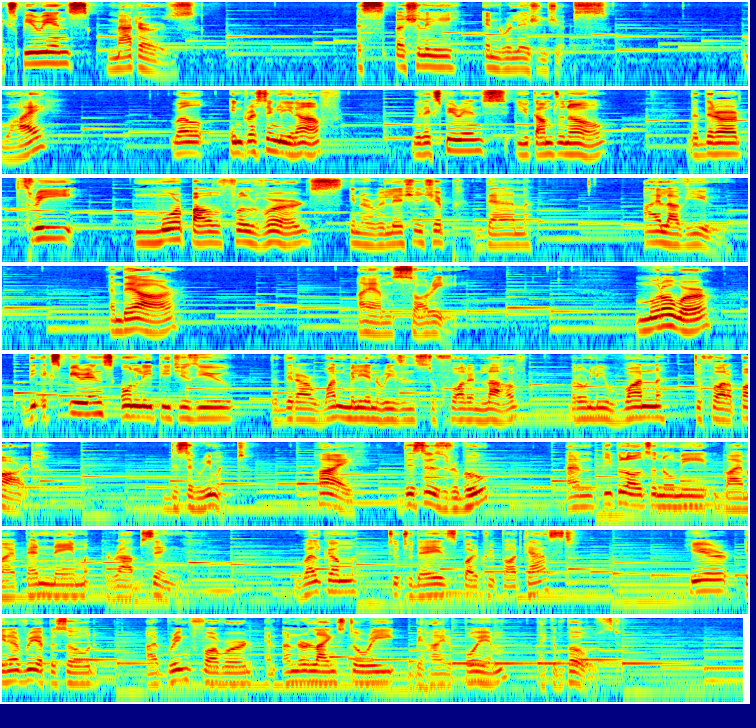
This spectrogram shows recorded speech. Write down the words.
Experience matters, especially in relationships. Why? Well, interestingly enough, with experience, you come to know that there are three more powerful words in a relationship than I love you. And they are I am sorry. Moreover, the experience only teaches you that there are 1 million reasons to fall in love, but only one to fall apart. Disagreement. Hi, this is Ribhu, and people also know me by my pen name Rab Singh. Welcome to today's Poetry Podcast. Here, in every episode, I bring forward an underlying story behind a poem I composed.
